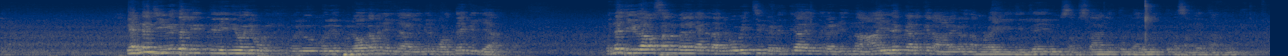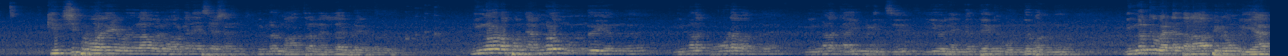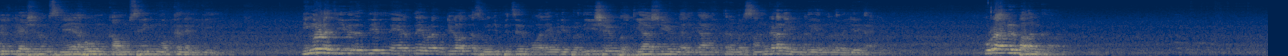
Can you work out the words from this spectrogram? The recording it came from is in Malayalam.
എന്റെ ജീവിതത്തിൽ ഇനി ഒരു ഒരു ഒരു പുരോഗമനമില്ല അല്ലെങ്കിൽ പുറത്തേക്കില്ല. എന്റെ ജീവിതാവസാനം വരെ ഞാനിത് അനുഭവിച്ച് കെടുക്കുക എന്ന് കഴിയുന്ന ആയിരക്കണക്കിന് ആളുകൾ നമ്മുടെ ഈ ജില്ലയിലും സംസ്ഥാനത്തും നിലനിൽക്കുന്ന സമയത്താണ്. കിൻഷിപ്പ് പോലെയുള്ള ഒരു ഓർഗനൈസേഷൻ നിങ്ങൾ മാത്രമല്ല ഇവിടെ ഉള്ളത്. നിങ്ങളോടൊപ്പം ഞങ്ങളും ഉണ്ട് എന്ന് നിങ്ങളെ കൂടെ വന്ന് നിങ്ങളെ കൈപിടിച്ച് ഈ ഒരു രംഗത്തേക്ക് കൊണ്ടുവന്ന് നിങ്ങൾക്ക് വേണ്ട തെറാപ്പികളും റിഹാബിലിറ്റേഷനും സ്നേഹവും കൗൺസിലിങ്ങും ഒക്കെ നൽകി. നിങ്ങളുടെ ജീവിതത്തിൽ നേരത്തെ ഇവിടെ കുട്ടികളൊക്കെ സൂചിപ്പിച്ചതുപോലെ ഒരു പ്രതീക്ഷയും പ്രത്യാശയും നൽകാൻ ഇത്തരം ഒരു സംഘടനയുണ്ട് എന്നുള്ള വലിയൊരു കാര്യം. ഖുർആാനൊരു പദം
